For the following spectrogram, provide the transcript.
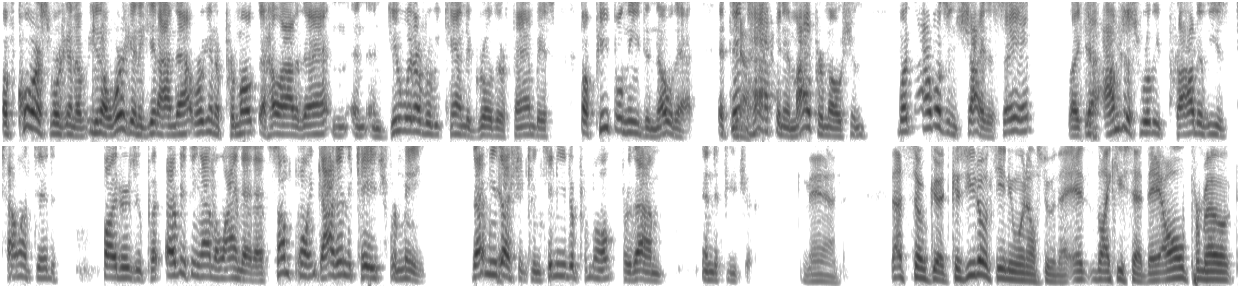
of course we're gonna, you know, we're gonna get on that. We're gonna promote the hell out of that and, and, and do whatever we can to grow their fan base. But people need to know that. It didn't yeah. happen in my promotion, but I wasn't shy to say it. Like yeah. I'm just really proud of these talented fighters who put everything on the line that at some point got in the cage for me that means I should continue to promote for them in the future. Man, that's so good because you don't see anyone else doing that. It, like you said, they all promote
